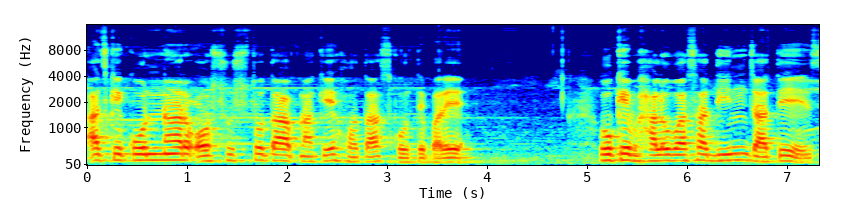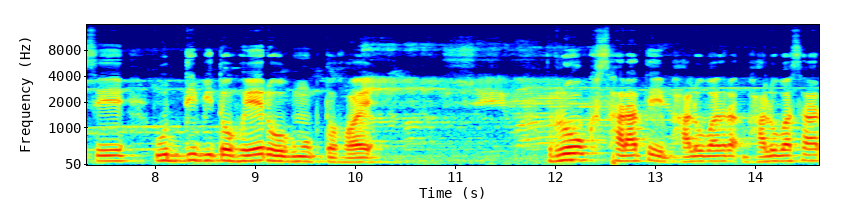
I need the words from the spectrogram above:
আজকে কন্যার অসুস্থতা আপনাকে হতাশ করতে পারে। ওকে ভালোবাসা দিন যাতে সে উদ্দীপিত হয়ে রোগমুক্ত হয়। রোগ সারাতে ভালোবাসা ভালোবাসার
